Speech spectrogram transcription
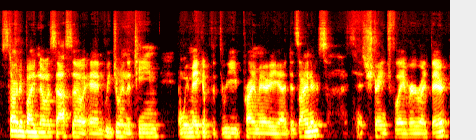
started by Noah Sasso, and we joined the team and we make up the three primary uh, designers. It's a strange flavor right there.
